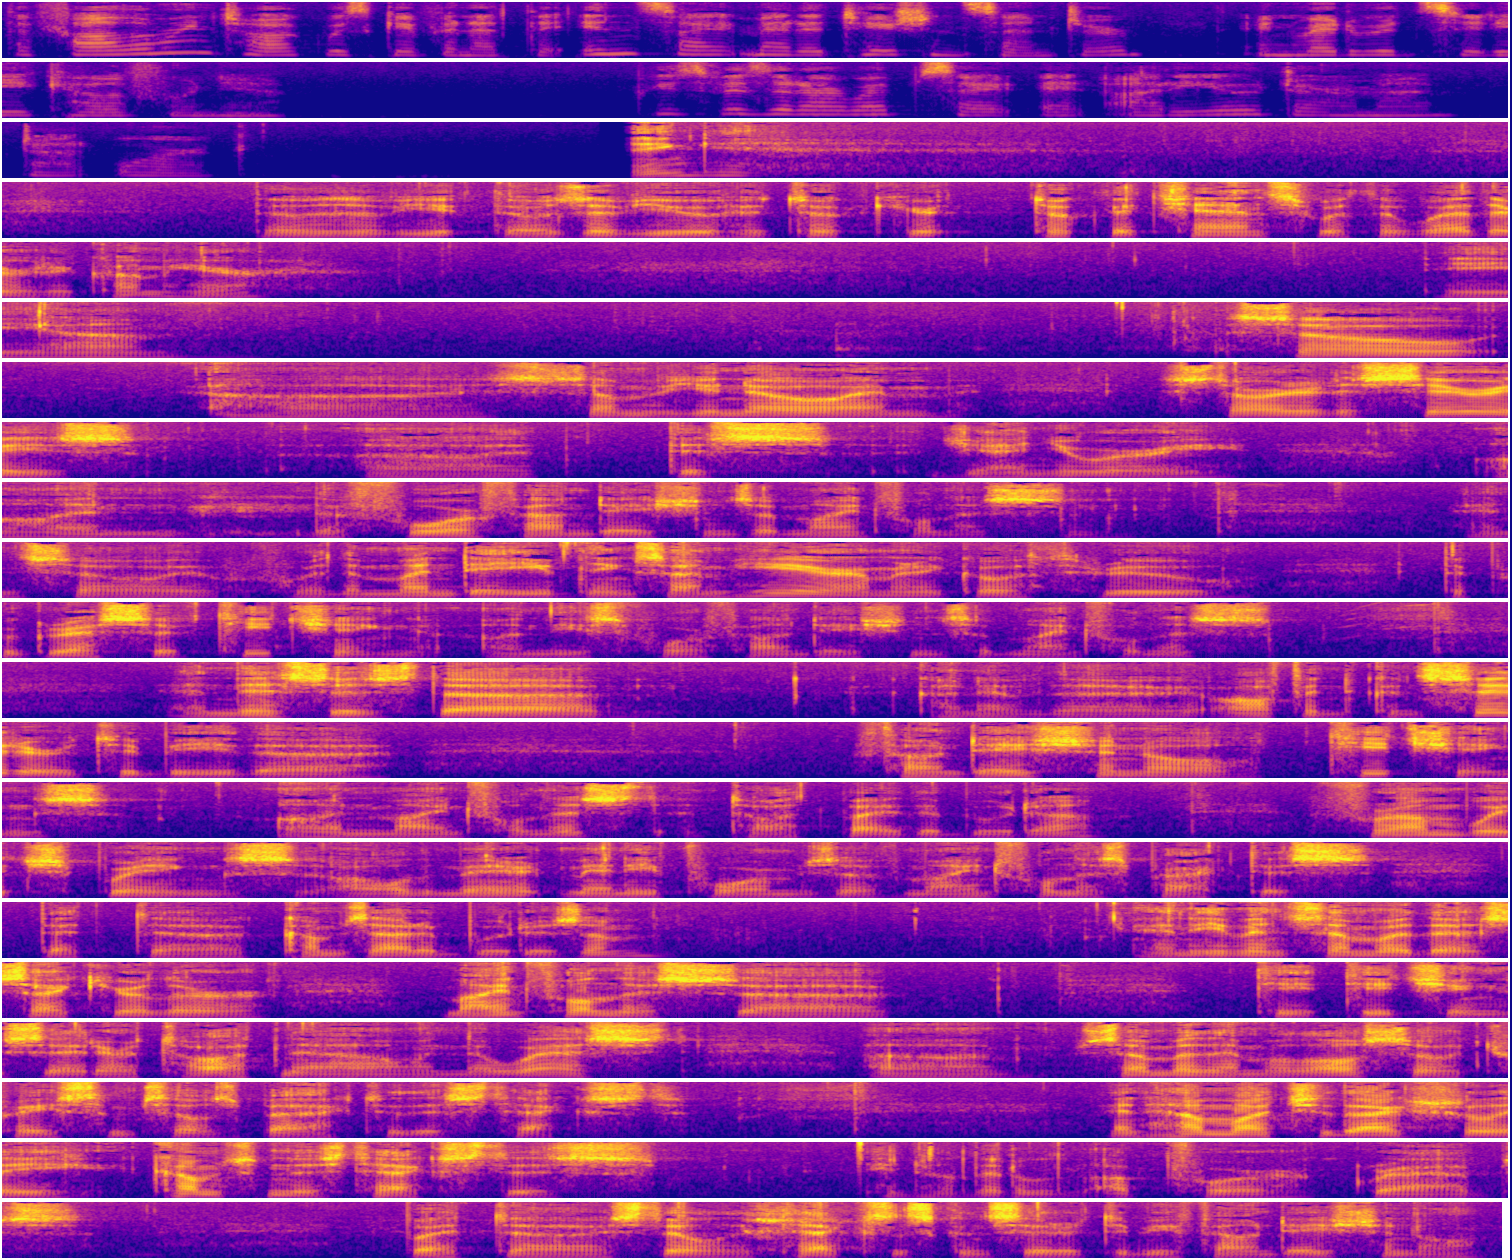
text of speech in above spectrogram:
The following talk was given at the Insight Meditation Center in Redwood City, California. Please visit our website at audiodharma.org. Those of you, those of you who took your, took the chance with the weather to come here. The um, so uh, some of you know I'm started a series uh, this January on the four foundations of mindfulness. And, and so for the Monday evenings I'm here, I'm going to go through the progressive teaching on these four foundations of mindfulness. And this is the kind of the often considered to be the foundational teachings on mindfulness taught by the Buddha, from which springs all the many forms of mindfulness practice that uh, comes out of Buddhism and even some of the secular mindfulness uh, teachings that are taught now in the West, uh, some of them will also trace themselves back to this text. And how much it actually comes from this text is, you know, a little up for grabs. But uh, still, the text is considered to be foundational.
